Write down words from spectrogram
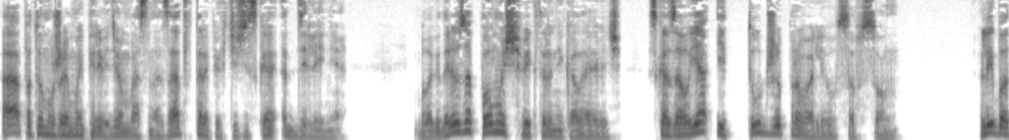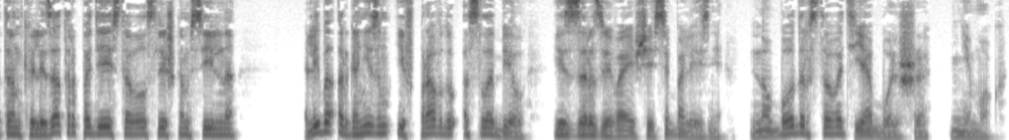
а потом уже мы переведем вас назад в терапевтическое отделение. «Благодарю за помощь, Виктор Николаевич», — сказал я и тут же провалился в сон. Либо транквилизатор подействовал слишком сильно, либо организм и вправду ослабел из-за развивающейся болезни, но бодрствовать я больше не мог.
